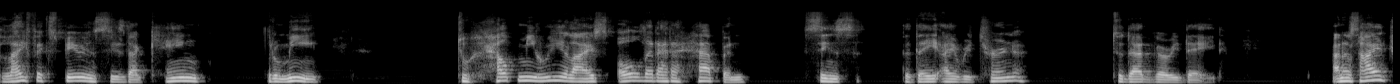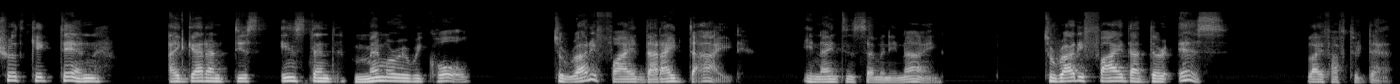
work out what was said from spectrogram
life experiences that came through me to help me realize all that had happened since the day I returned to that very date. And as higher truth kicked in, I got on this instant memory recall to ratify that I died in 1979, to ratify that there is life after death.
